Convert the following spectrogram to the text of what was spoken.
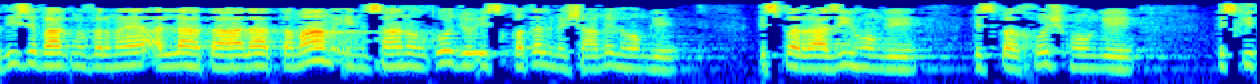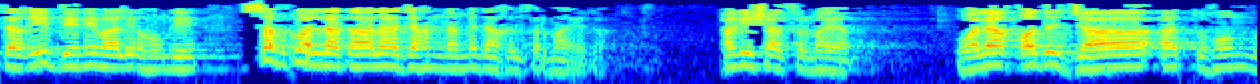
حدیث پاک میں فرمایا، اللہ تعالی تمام انسانوں کو جو اس قتل میں شامل ہوں گے، اس پر راضی ہوں گے، اس پر خوش ہوں گے، اس کی ترغیب دینے والے ہوں گے، سب کو اللہ تعالی جہنم میں داخل فرمائے گا۔ آگے شاد فرمایا ولا قد جا ہم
